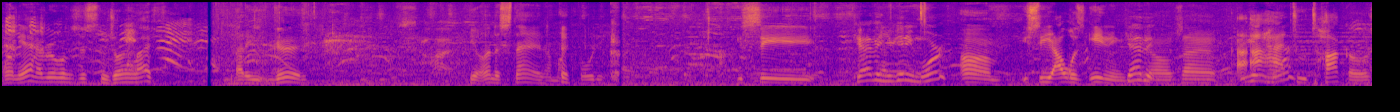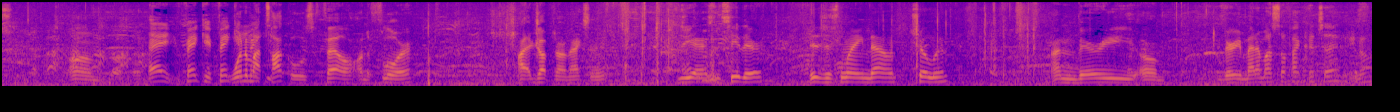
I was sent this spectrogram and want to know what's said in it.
And yeah, everyone's just enjoying life. Gotta eat good. You understand? you see, Kevin, you're getting more? um, you see, I was eating. Kevin, you know what I'm saying? I, I had two tacos. Um, Hey, fake it, fake one it. One of my it. tacos fell on the floor. I dropped it on accident. You guys can see there, it's just laying down, chilling. I'm very, um, very mad at myself. I could say, you know.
